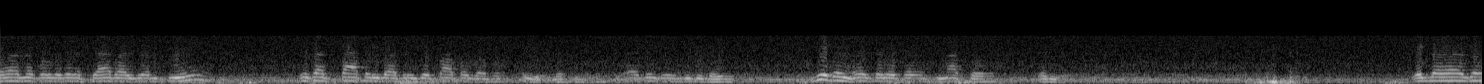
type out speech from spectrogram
હવાના પર બધા ચા બાજુ એમ પીએ. એકાદ પાપડી બાપડી કે પાપડ બાપડ ખાઈએ બીજું કહ્યું જે કંઈ હોય ચલો નાસ્તો કરીએ. એક દાડા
